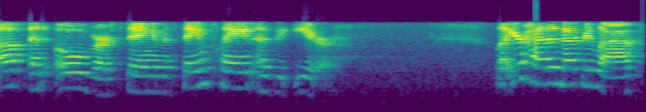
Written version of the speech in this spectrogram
up and over, staying in the same plane as the ear. Let your head and neck relax,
